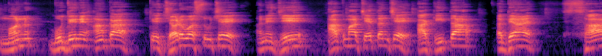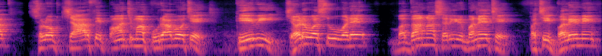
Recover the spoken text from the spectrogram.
મન બુદ્ધિને આંકા તે જળ વસ્તુ છે. અને જે આત્મા ચેતન છે, આ ગીતા અધ્યાય સાત શ્લોક ચારથી પાંચમાં પુરાવો છે, તેવી જળ વસ્તુ વડે બધાના શરીર બને છે. પછી ભલેને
